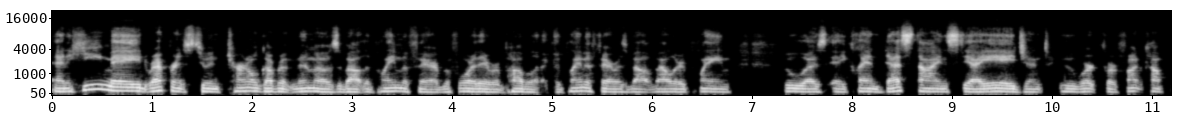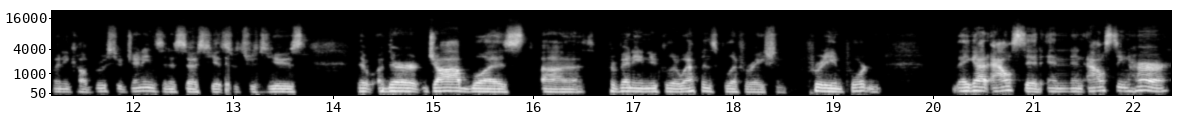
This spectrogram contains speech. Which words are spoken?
and he made reference to internal government memos about the Plame affair before they were public. The Plame affair was about Valerie Plame, who was a clandestine CIA agent who worked for a front company called Brewster Jennings and Associates, which was used. Their, their job was uh, preventing nuclear weapons proliferation. Pretty important. They got ousted, and in ousting her,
